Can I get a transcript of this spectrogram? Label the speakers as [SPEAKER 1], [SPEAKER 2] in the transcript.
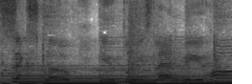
[SPEAKER 1] sex glow. You please let me home.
